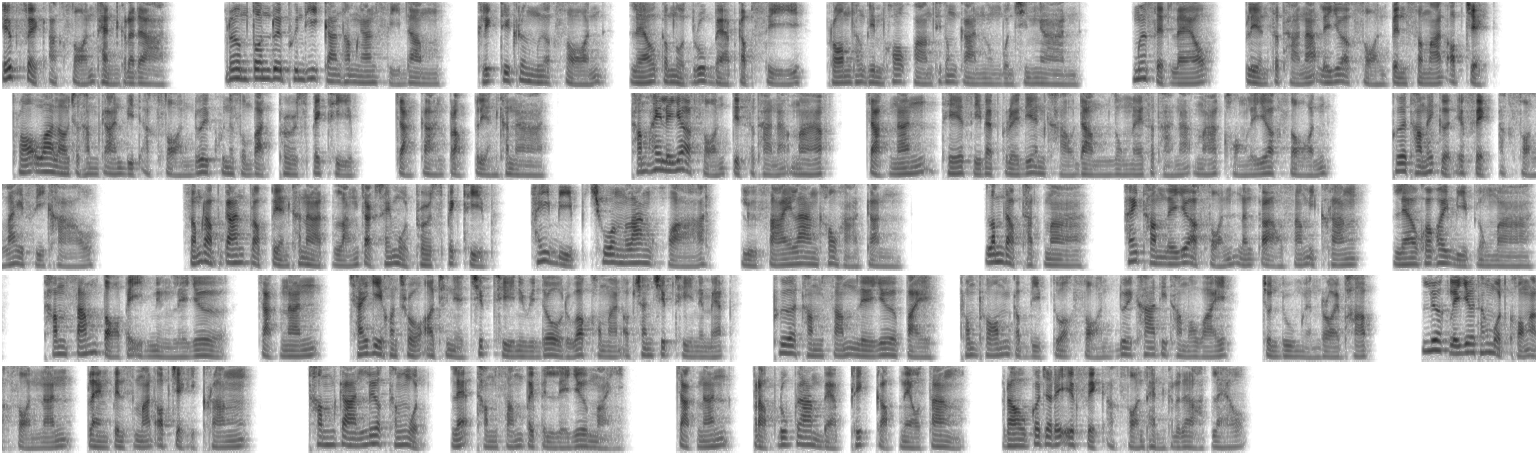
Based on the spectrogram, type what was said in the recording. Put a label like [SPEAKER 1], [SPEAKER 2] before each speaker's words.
[SPEAKER 1] เอฟเฟกต์อักษรแผ่นกระดาษ เริ่มต้นด้วยพื้นที่การทำงานสีดำ คลิกที่เครื่องมืออักษร แล้วกำหนดรูปแบบกับสี พร้อมทั้งพิมพ์ข้อความที่ต้องการลงบนชิ้นงาน เมื่อเสร็จแล้วเปลี่ยนสถานะเลเยอร์อักษรเป็น Smart Object เพราะว่าเราจะทำการบิดอักษรด้วยคุณสมบัติ Perspective จากการปรับเปลี่ยนขนาดทำให้เลเยอร์อักษรติดสถานะ Mark จากนั้นเทสีแบบ Gradient ขาวดำลงในสถานะ Mark ของเลเยอร์อักษร พื่อทำให้เกิดเอฟเฟกต์อักษรไล่สีขาวสำหรับการปรับเปลี่ยนขนาดหลังจากใช้โหมด Perspective ให้บีบช่วงล่างขวา หรือซ้ายล่างเข้าหากันลำดับถัดมาให้ทำเลเยอร์อักษรดังกล่าวซ้ำอีกครั้ง แล้วค่อยๆบีบลงมาทำซ้ำต่อไปอีกหนึ่งเลเยอร์ จากนั้นใช้คีย์ Control Alternate Shift T ใน Windows หรือว่า Command Option Shift T ใน Mac เพื่อทำซ้ำเลเยอร์ไปพร้อมๆ กับบีบตัวอักษรด้วยค่าที่ทำเอาไว้ จนดูเหมือนรอยพับ เลือกเลเยอร์ทั้งหมดของอักษรนั้นแปลงเป็น Smart Object อีกครั้งทำการเลือกทั้งหมด และทำซ้ำไปเป็นเลเยอร์ใหม่ จากนั้นปรับรูปร่างแบบพลิกกลับแนวตั้ง เราก็จะได้เอฟเฟกต์อักษรแผ่นกระดาษแล้ว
